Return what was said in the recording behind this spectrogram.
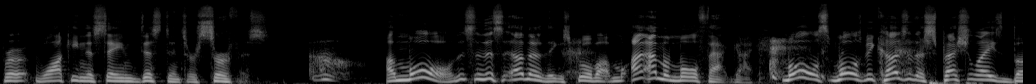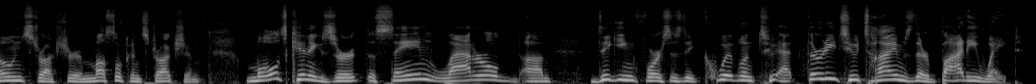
for walking the same distance or surface. Oh. A mole. This and this other thing is cool about. I, I'm a mole fat guy. Moles, moles, because of their specialized bone structure and muscle construction, moles can exert the same lateral um, digging forces equivalent to at 32 times their body weight.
